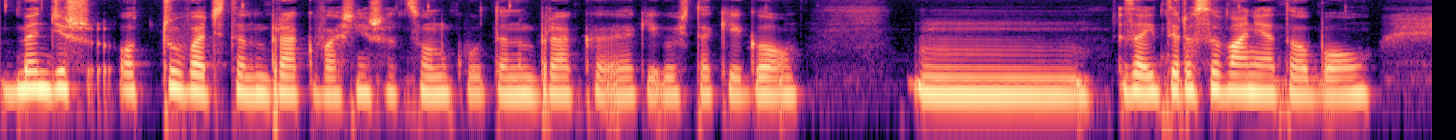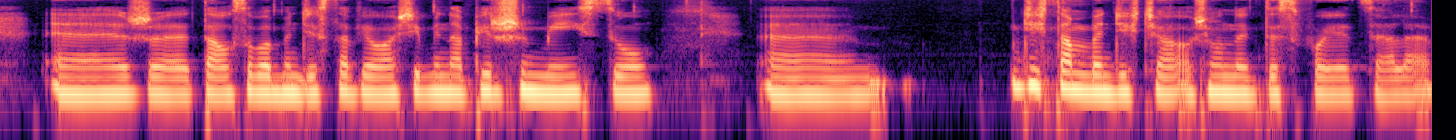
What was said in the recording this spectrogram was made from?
będziesz odczuwać ten brak właśnie szacunku, ten brak jakiegoś takiego mm, zainteresowania tobą, E, że ta osoba będzie stawiała siebie na pierwszym miejscu, e, gdzieś tam będzie chciała osiągnąć te swoje cele.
